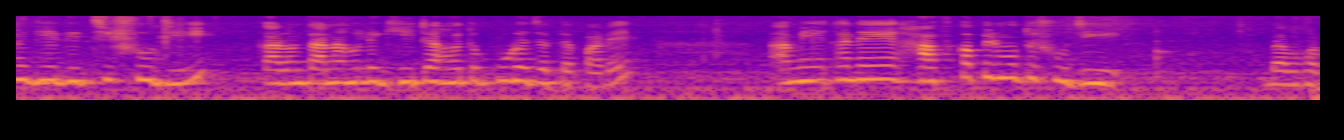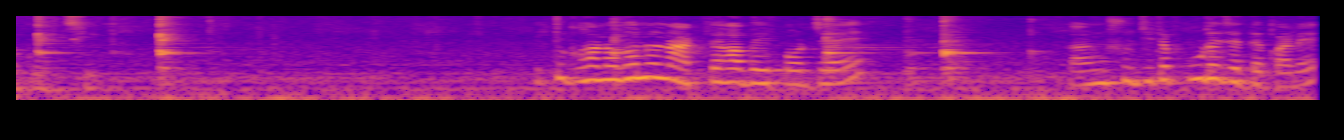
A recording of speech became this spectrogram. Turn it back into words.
এখন দিয়ে দিচ্ছি সুজি, কারণ তা না হলে ঘিটা হয়তো পুড়ে যেতে পারে। আমি এখানে হাফ কাপের মতো সুজি ব্যবহার করছি। একটু ঘন ঘন নাড়তে হবে এই পর্যায়ে, কারণ সুজিটা পুড়ে যেতে পারে।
